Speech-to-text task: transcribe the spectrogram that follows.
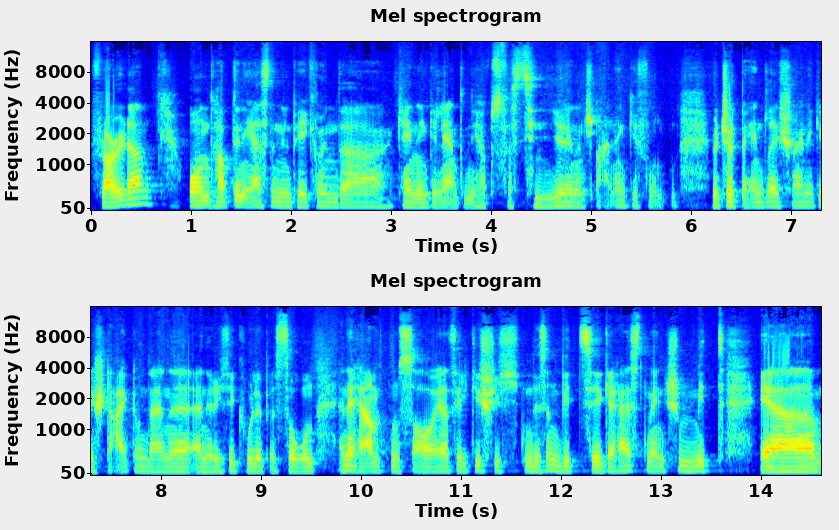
Florida und habe den ersten NLP-Gründer kennengelernt und ich habe es faszinierend und spannend gefunden. Richard Bandler ist schon eine Gestalt und eine, eine richtig coole Person, eine Rampensau, er erzählt Geschichten, die sind witzig, er reißt Menschen mit, er,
